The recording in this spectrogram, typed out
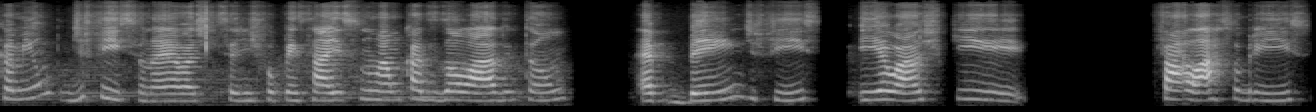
caminho difícil, né? Eu acho que se a gente for pensar isso não é um caso isolado, então é bem difícil e eu acho que falar sobre isso,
